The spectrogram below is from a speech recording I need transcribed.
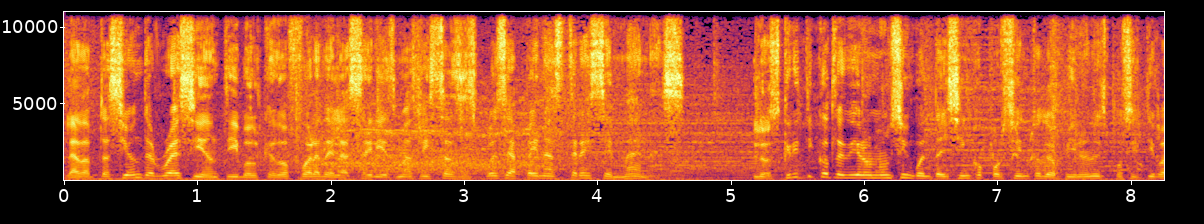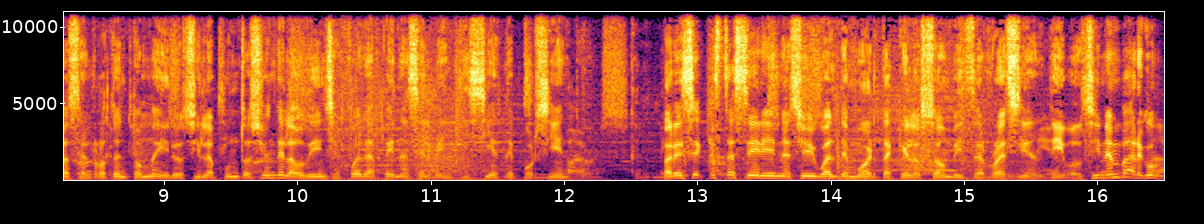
la adaptación de Resident Evil quedó fuera de las series más vistas después de apenas tres semanas. Los críticos le dieron un 55% de opiniones positivas en Rotten Tomatoes y la puntuación de la audiencia fue de apenas el 27%. Parece que esta serie nació igual de muerta que los zombies de Resident Evil. Sin embargo,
